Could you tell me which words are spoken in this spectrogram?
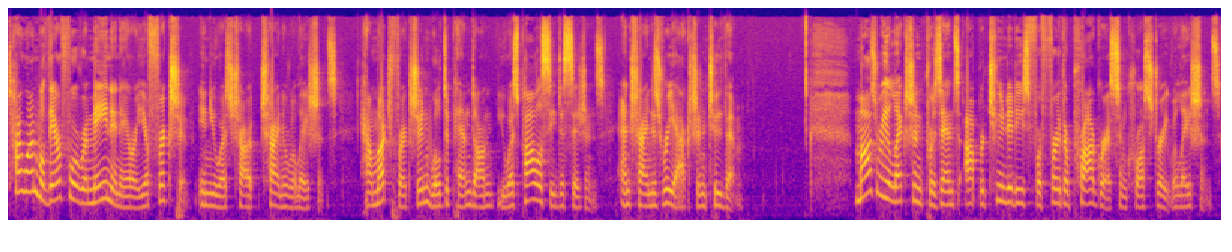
Taiwan will therefore remain an area of friction in U.S. China relations. How much friction will depend on U.S. policy decisions and China's reaction to them. Ma's re-election presents opportunities for further progress in cross-strait relations,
